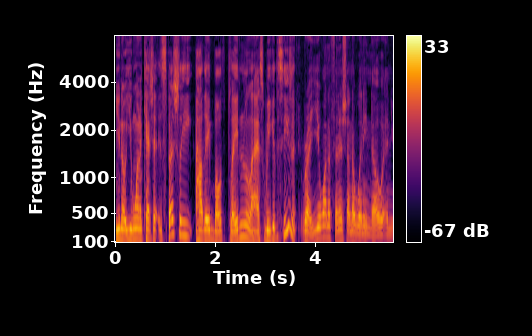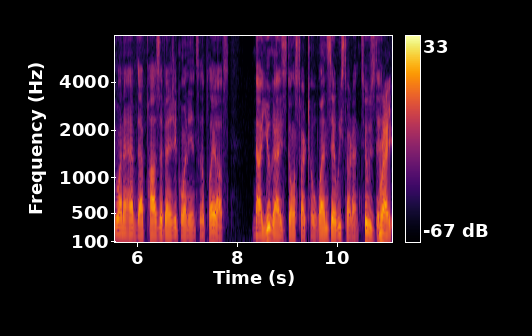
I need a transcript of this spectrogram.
You know, you want to catch it, especially how they both played in the last week of the season. Right. You want to finish on a winning note and you want to have that positive energy going into the playoffs. Now, you guys don't start till Wednesday. We start on Tuesday. Right.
